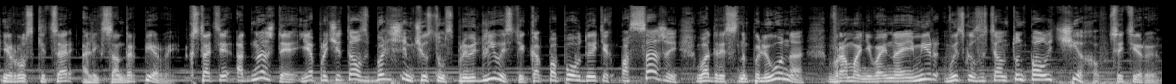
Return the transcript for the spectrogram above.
и русский царь Александр I. Кстати, однажды я прочитал с большим чувством справедливости, как по поводу этих пассажей в адрес Наполеона в романе «Война и мир» высказался Антон Павлович Чехов, цитирую.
